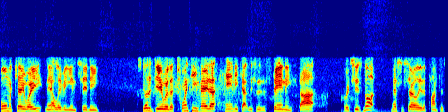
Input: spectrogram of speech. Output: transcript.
former Kiwi, now living in Sydney. He's got to deal with a 20 metre handicap. This is a standing start, which is not necessarily the punter's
